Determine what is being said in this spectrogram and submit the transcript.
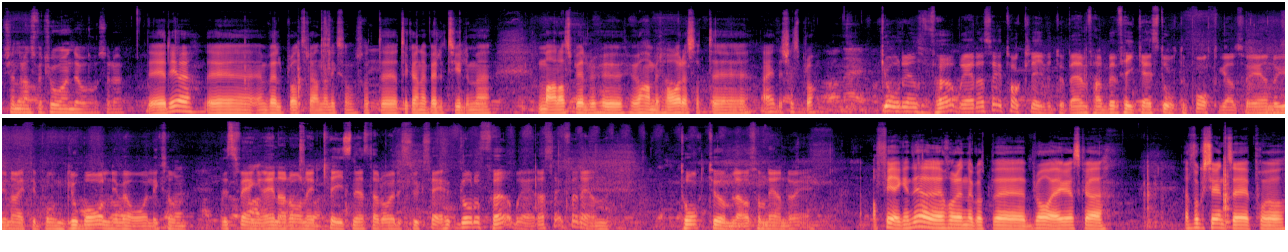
Känner du hans förtroende och sådär? Det är det. Det är en väldigt bra tränare liksom. Så att, eh, jag tycker han är väldigt tydlig med, med alla spelare hur, hur han vill ha det. Så att, eh, nej, det känns bra. Går det ens att förbereda sig att ta klivet upp? Även om Benfica är stort i Portugal så är ändå United på en global nivå. Liksom, det svänger ena dagen är det kris, nästa dag är det succé. Går det att förbereda sig för den torktumlare som det ändå är? Ja, för egen del har det ändå gått bra. Jag är ganska jag fokuserar inte på,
